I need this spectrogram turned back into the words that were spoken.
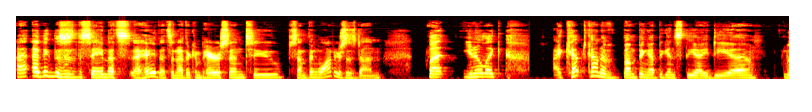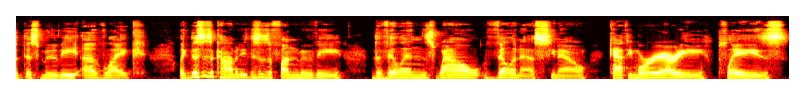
I, I think this is the same. That's uh, hey, that's another comparison to something Waters has done. But you know, like I kept kind of bumping up against the idea with this movie of like, like this is a comedy. This is a fun movie. The villains, while villainous, you know, Cathy Moriarty plays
